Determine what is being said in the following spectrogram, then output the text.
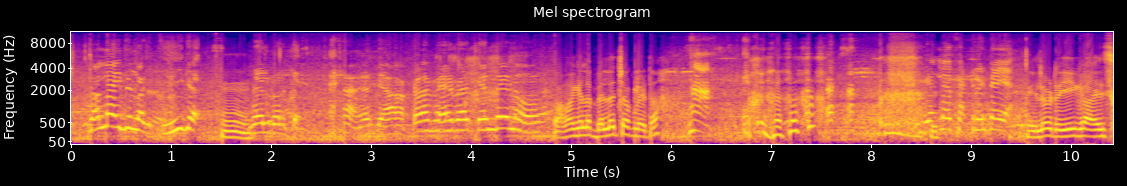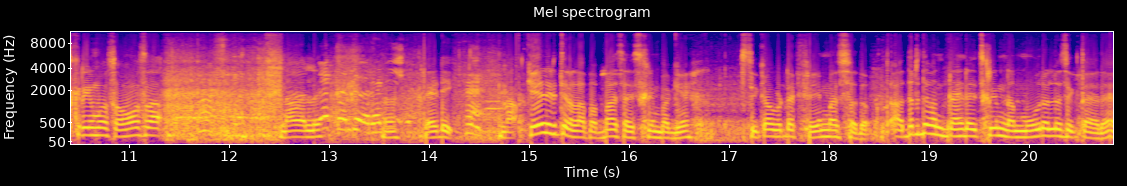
ಇಷ್ಟೆಲ್ಲ ಇದಿಲ್ಲ ಈಗ ಮೇಲ್ ಬರುತ್ತೆ ಮಕ್ಕಳ ಮೇಲ್ ಬರುತ್ತೆ ಅಂದ್ರೇನು? ಅವಾಗೆಲ್ಲ ಬೆಲ್ಲ ಚಾಕ್ಲೇಟಾ ಇಲ್ಲಿ ನೋಡ್ರಿ ಈಗ ಐಸ್ ಕ್ರೀಮು ಸಮೋಸ ನಾವೆಲ್ಲ? ರೆಡಿ ರೆಡಿ ನಾ ಕೇಳಿರ್ತೀರಲ್ಲ ಪಬ್ಬಾಸ್ ಐಸ್ ಕ್ರೀಮ್ ಬಗ್ಗೆ? ಸಿಕ್ಕಾಬಿಟ್ಟೆ ಫೇಮಸ್ ಅದು. ಅದರದ್ದೇ ಒಂದು ಬ್ರ್ಯಾಂಡ್ ಐಸ್ ಕ್ರೀಮ್ ನಮ್ಮ ಊರಲ್ಲೂ ಸಿಗ್ತಾ ಇದೆ.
